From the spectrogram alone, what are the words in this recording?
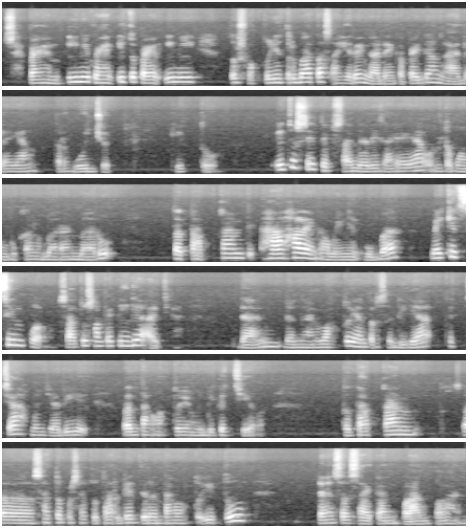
saya pengen ini, pengen itu, pengen ini, terus waktunya terbatas, akhirnya nggak ada yang kepegang, nggak ada yang terwujud, gitu. Itu sih tips dari saya ya untuk membuka lembaran baru. Tetapkan hal-hal yang kamu ingin ubah, make it simple, 1 sampai 3 aja. Dan dengan waktu yang tersedia, pecah menjadi rentang waktu yang lebih kecil tetapkan uh, satu persatu target di rentang waktu itu dan selesaikan pelan-pelan.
